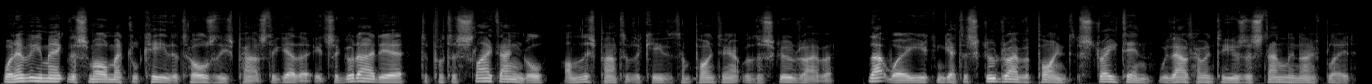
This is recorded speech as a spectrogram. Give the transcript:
Whenever you make the small metal key that holds these parts together, it's a good idea to put a slight angle on this part of the key that I'm pointing at with the screwdriver. That way you can get a screwdriver point straight in without having to use a Stanley knife blade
